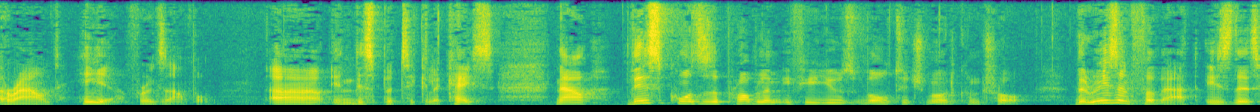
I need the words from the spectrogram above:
around here, for example. Uh, in this particular case. Now, this causes a problem if you use voltage mode control. The reason for that is that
